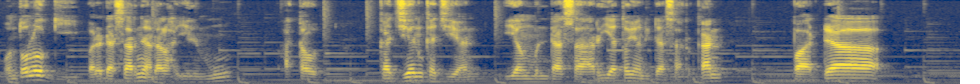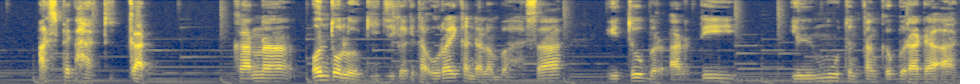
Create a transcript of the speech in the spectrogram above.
Ontologi pada dasarnya adalah ilmu atau kajian-kajian yang mendasari atau yang didasarkan pada aspek hakikat. Karena ontologi jika kita uraikan dalam bahasa itu berarti ilmu tentang keberadaan,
